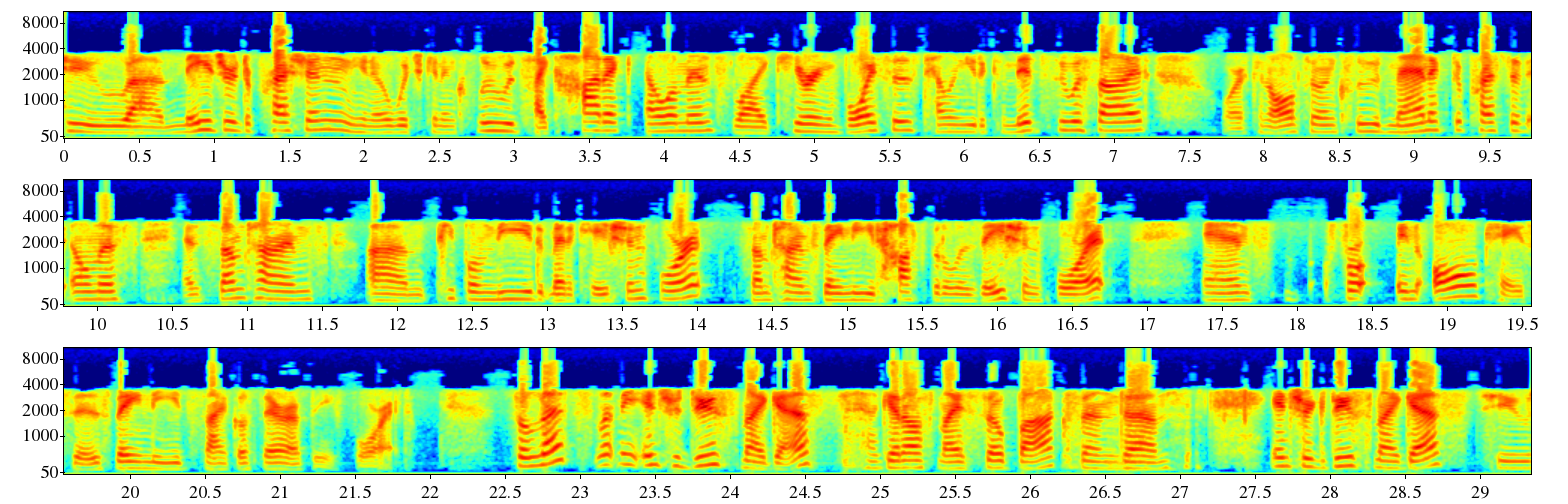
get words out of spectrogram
to uh, major depression, you know, which can include psychotic elements like hearing voices telling you to commit suicide, or it can also include manic depressive illness, and sometimes um, people need medication for it. Sometimes they need hospitalization for it, and for in all cases they need psychotherapy for it. So let's let me introduce my guest. I'll get off my soapbox and um, introduce my guest to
